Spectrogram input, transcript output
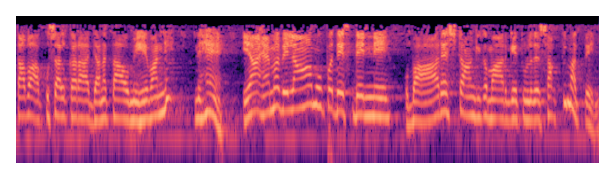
තව අකුසල් කරා ජනතාව මෙහෙවන්නේ නැහැ. එයා හැම වෙලාවම උපදෙස් දෙන්නේ ඔබ ආරෂ්ඨාංගික මාර්ගය තුලද ශක්තිමත් වෙන්න.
